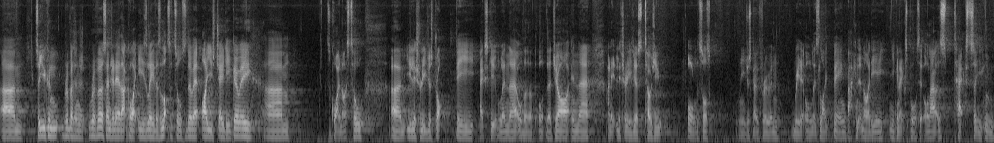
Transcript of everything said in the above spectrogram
Um, so you can reverse, reverse, engineer that quite easily. There's lots of tools to do it. I use JD GUI. Um, it's quite a nice tool. Um, you literally just drop the executable in there or the, or the jar in there, and it literally just tells you all the source. And you just go through and read it all. It's like being back in an IDE, and you can export it all out as text so you can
